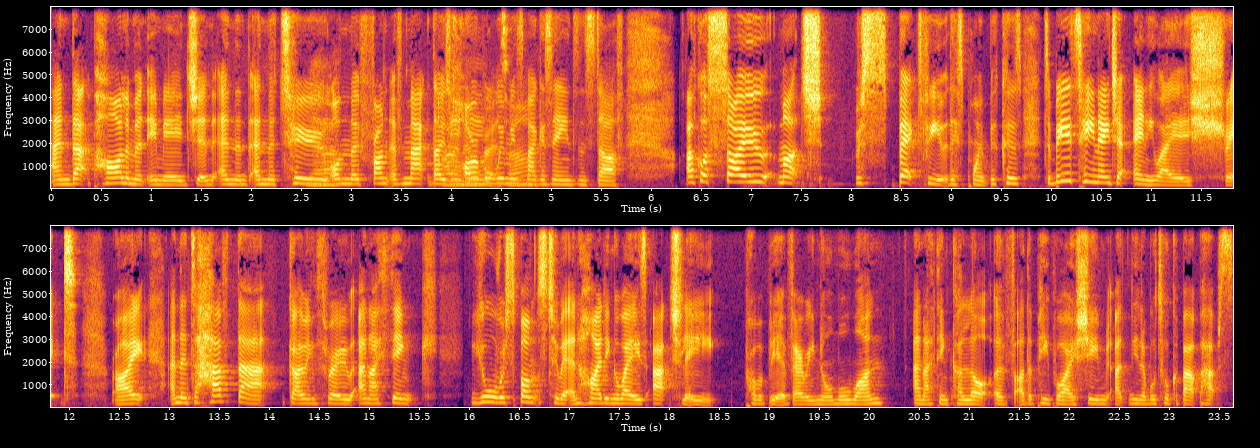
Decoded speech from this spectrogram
and that Parliament image, and and and the two Yeah. on the front of ma- those I horrible women's well. magazines and stuff. I've got so much respect for you at this point because to be a teenager anyway is shit, right? And then to have that going through, and I think your response to it and hiding away is actually probably a very normal one. And I think a lot of other people, I assume, uh, you know, we'll talk about perhaps,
